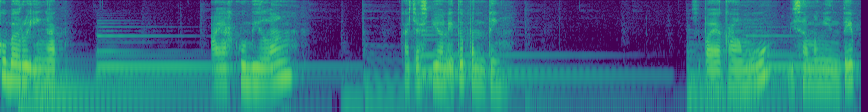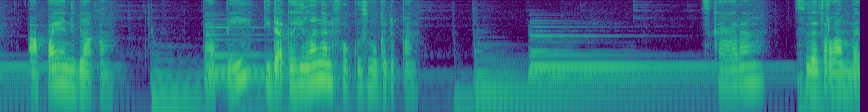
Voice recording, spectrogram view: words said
Aku baru ingat, ayahku bilang kaca spion itu penting supaya kamu bisa mengintip apa yang di belakang, tapi tidak kehilangan fokusmu ke depan. Sekarang sudah terlambat.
